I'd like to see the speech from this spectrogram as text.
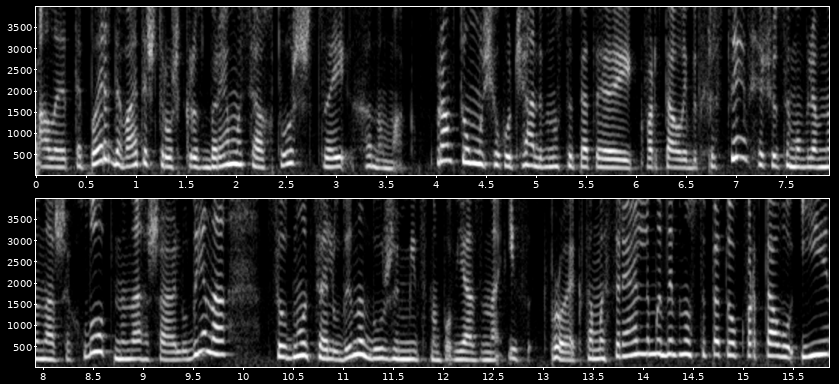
Але тепер давайте ж трошки розберемося, хто ж цей ханумак. Справа в тому, що, хоча 95-й квартал і відхрестився, що це, мовляв, не наш хлоп, не наша людина, все одно ця людина дуже міцно пов'язана із проектами серіальними 95-го кварталу і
